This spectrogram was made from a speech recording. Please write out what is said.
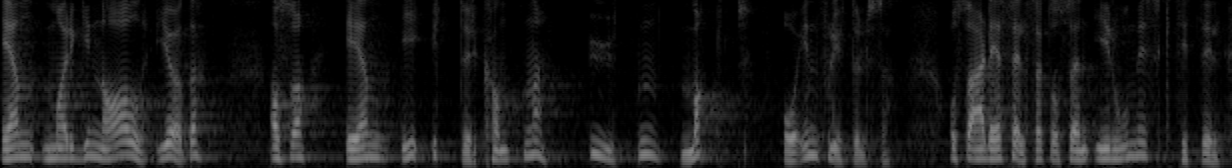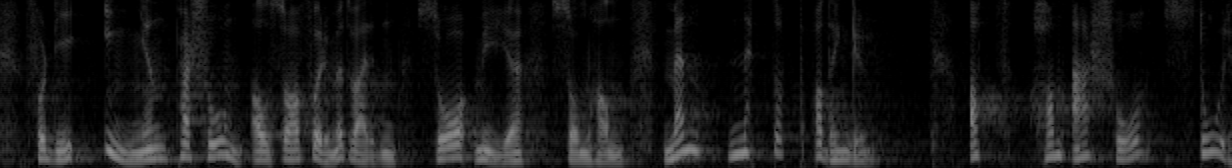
'En marginal jøde'. Altså en i ytterkantene, uten makt og innflytelse. Og så er det selvsagt også en ironisk tittel, fordi ingen person altså har formet verden så mye som han. Men nettopp av den grunn at han er så stor.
